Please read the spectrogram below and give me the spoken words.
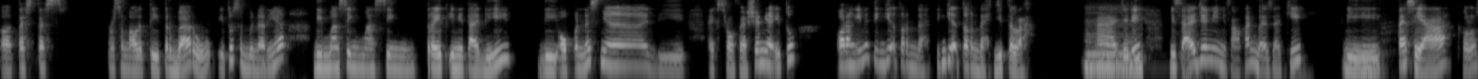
uh, tes-tes personality terbaru itu sebenarnya di masing-masing trait ini tadi di openness-nya, di extroversion-nya itu orang ini tinggi atau rendah, tinggi atau rendah gitulah. Hmm. Nah, jadi hmm. bisa aja nih misalkan Mbak Zaki di tes ya, kalau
